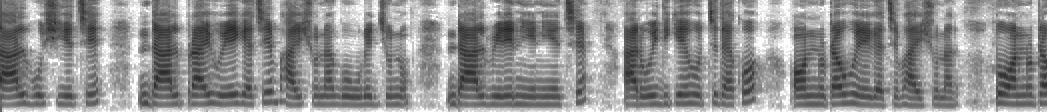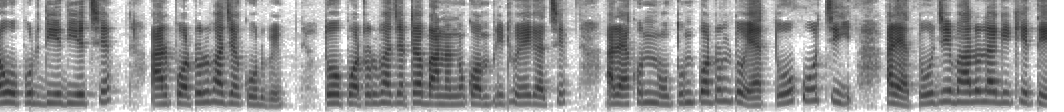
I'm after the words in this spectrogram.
ডাল বসিয়েছে। ডাল প্রায় হয়ে গেছে ভাই সোনা গৌড়ের জন্য। ডাল বেড়ে নিয়ে নিয়েছে। আর ওইদিকে হচ্ছে দেখো অন্নটাও হয়ে গেছে ভাই সোনার। তো অন্নটাও ওপর দিয়ে দিয়েছে। আর পটল ভাজা করবে। তো পটল ভাজাটা বানানো কমপ্লিট হয়ে গেছে। আর এখন নতুন পটল তো এত কচি আর এত যে ভালো লাগে খেতে,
